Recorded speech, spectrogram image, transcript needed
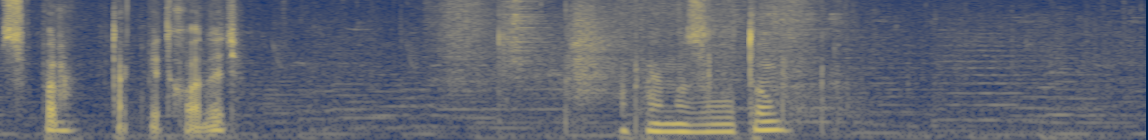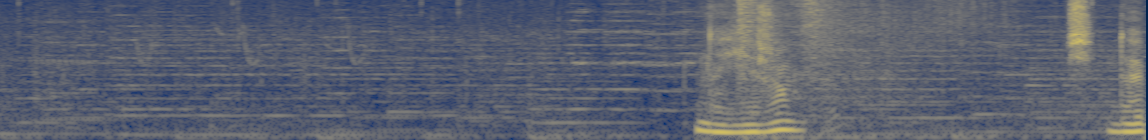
Супер, так підходить. Копаємо золоту. На їжу. Сюди.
